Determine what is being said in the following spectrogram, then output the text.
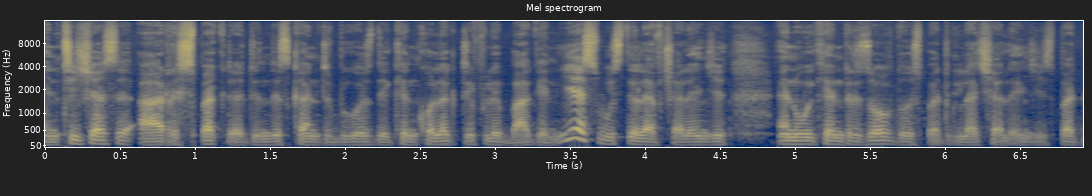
And teachers are respected in this country because they can collectively bargain. Yes, we still have challenges, and we can resolve those particular challenges. But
